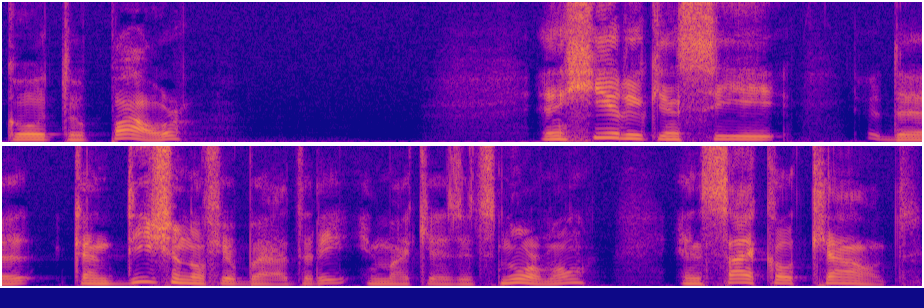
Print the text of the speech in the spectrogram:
go to Power, and here you can see the condition of your battery, in my case it's normal, and cycle count.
